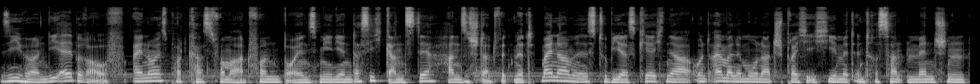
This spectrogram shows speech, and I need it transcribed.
Sie hören die Elbe rauf, ein neues Podcast-Format von Boyens Medien, das sich ganz der Hansestadt widmet. Mein Name ist Tobias Kirchner und einmal im Monat spreche ich hier mit interessanten Menschen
